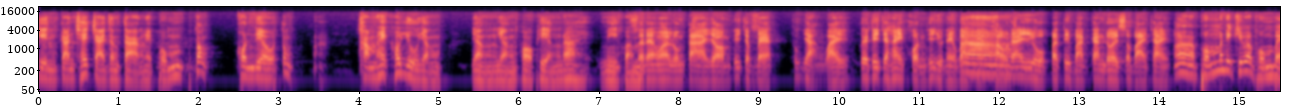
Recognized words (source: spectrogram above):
กินการใช้จ่ายต่างๆเนี่ยผมต้องคนเดียวต้องทำให้เขาอยู่อย่างอย่างอย่างพอเพียงได้มีความ แสดงว่าหลวงตายอมที่จะแบก ทุกอย่างไว้ เพื่อที่จะให้คนที่อยู่ในวัดเนี่ยอ่า เขาได้อยู่ปฏิบัติกันโดยสบายใจ อ่าผมไม่ได้คิดว่าผมแบ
